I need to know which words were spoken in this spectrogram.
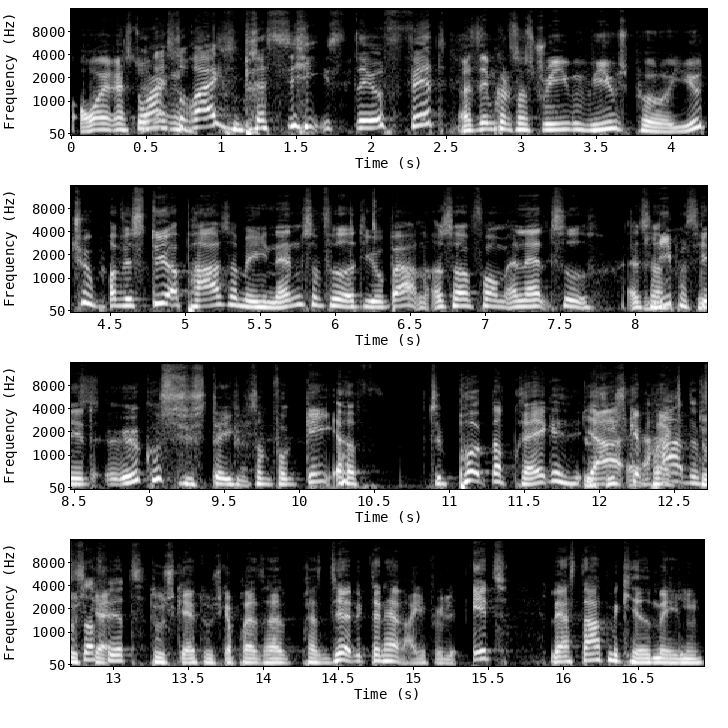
over i restauranten. Restauranten, præcis. Det er jo fedt. Altså dem kan du så streame views på YouTube. Og hvis dyr parer sig med hinanden, så føder de jo børn, og så får man altid... Altså, Lige præcis. Det er et økosystem, som fungerer til punkt og prikke. Du, jeg du skal, har det du så skal, fedt. Du skal, du skal præ- præsentere den her rækkefølge. 1. Lad os starte med kædemailen.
